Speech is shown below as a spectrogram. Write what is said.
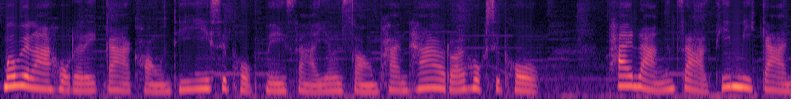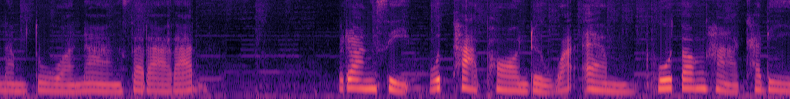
เมื่อเวลา6นาฬิกาของวันที่ 26 เมษายน 2566 ภายหลังจากที่มีการนำตัวนางสรารัตน์รังสีวุฒาพรหรือว่าแอม ผู้ต้องหาคดี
